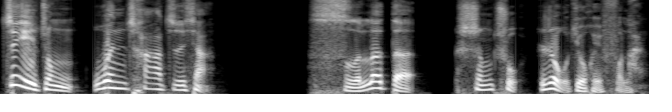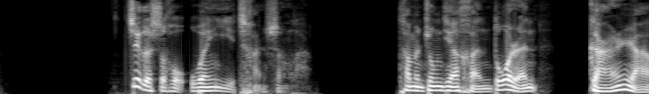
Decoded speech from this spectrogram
这种温差之下，死了的牲畜肉就会腐烂。这个时候瘟疫产生了，他们中间很多人感染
